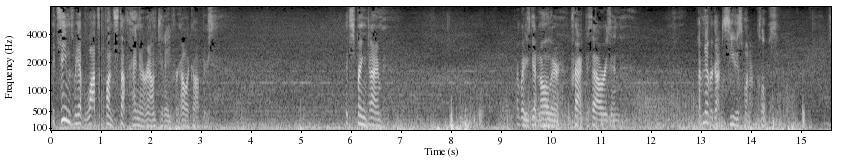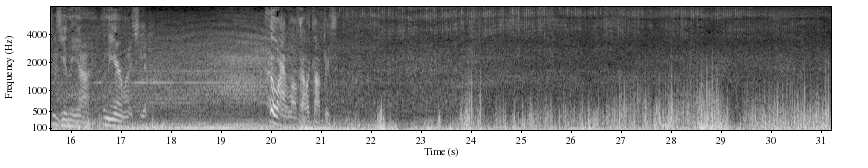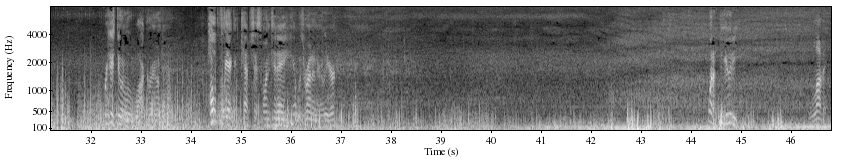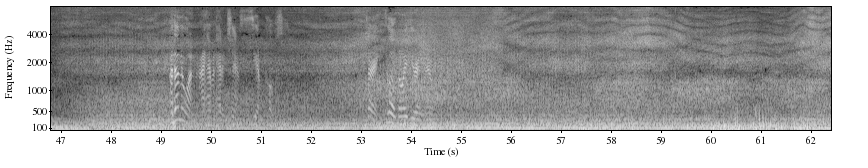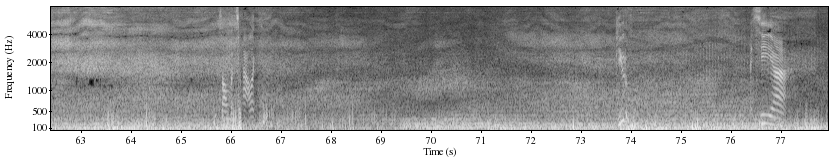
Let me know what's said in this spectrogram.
It seems we have lots of fun stuff hanging around today for helicopters. It's springtime. Everybody's getting all their practice hours in. I've never got to see this one up close. It's usually in the, uh, in the air when I see it. Oh, I love helicopters. We're just doing a little walk around. Hopefully I can catch this one today. It was running earlier. What a beauty. Love it. Another one I haven't had a chance to see up close. Sorry, it's a little noisy right now. It's all metallic. Beautiful. I see uh,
